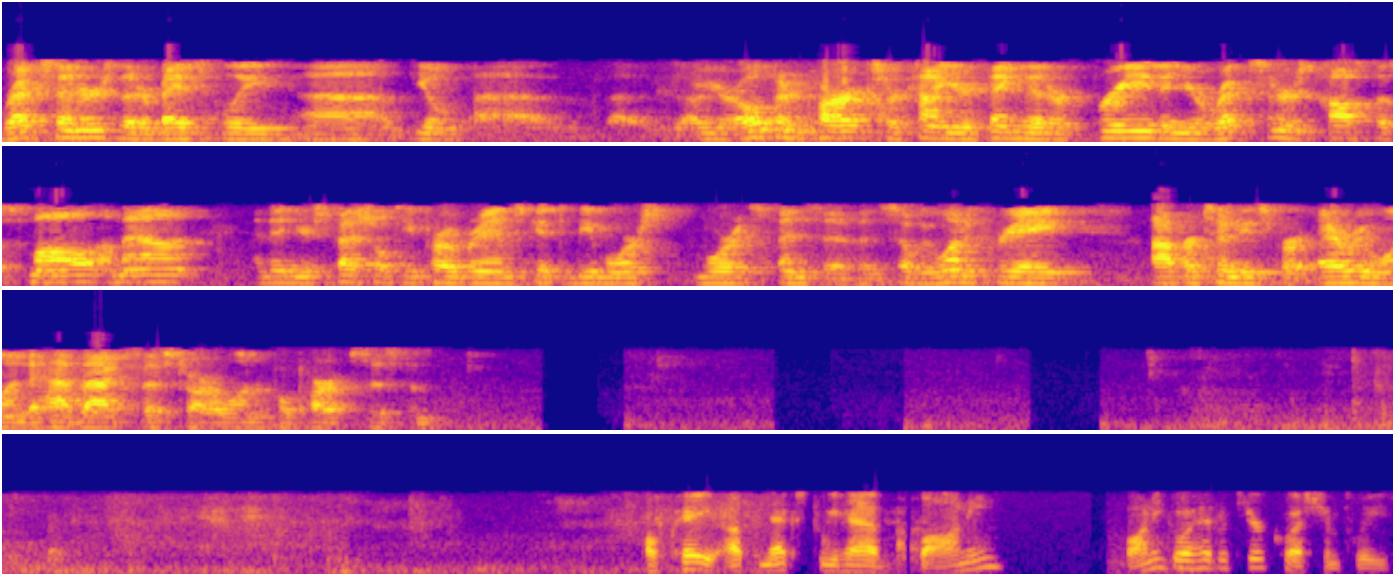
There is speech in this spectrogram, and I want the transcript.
rec centers that are basically, uh, you know, uh, your open parks are kind of your thing that are free, then your rec centers cost a small amount, and then your specialty programs get to be more more expensive. And so we want to create opportunities for everyone to have access to our wonderful park system. Okay, up next we have Bonnie. Bonnie, go ahead with your question, please.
